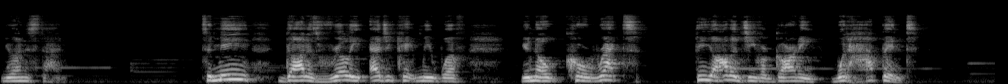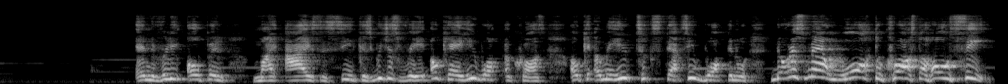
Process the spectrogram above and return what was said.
You understand? To me, God has really educated me with, you know, correct theology regarding what happened and really opened my eyes to see because we just read, okay, he walked across. Okay, I mean, he took steps, he walked in. No, this man walked across the whole sea.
